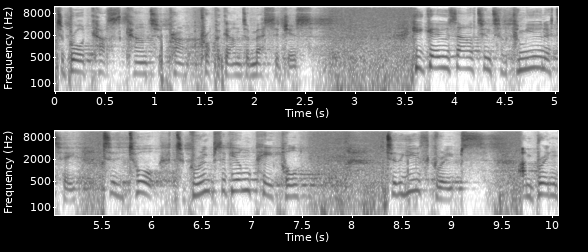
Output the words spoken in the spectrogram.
to broadcast counter-propaganda messages. He goes out into the community to talk to groups of young people, to the youth groups, and bring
